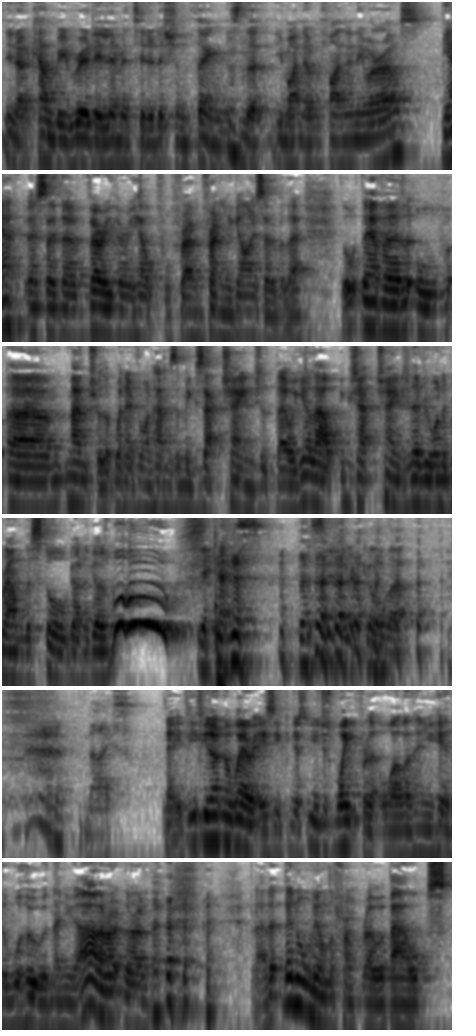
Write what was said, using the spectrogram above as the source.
you know, it can be really limited edition things that you might never find anywhere else. Yeah, uh, so they're very, very helpful, friend, friendly guys over there. They have a little um, mantra that when everyone hands them exact change, that they'll yell out exact change, and everyone around the stall going and goes woohoo! Yes, that's what you call that. Nice. Yeah, if, if you don't know where it is, you can just you just wait for a little while, and then you hear the woohoo, and then you go, ah, they're, they're over there. but uh, they're- they're normally on the front row, about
